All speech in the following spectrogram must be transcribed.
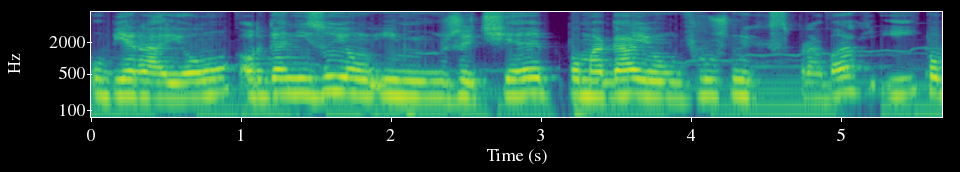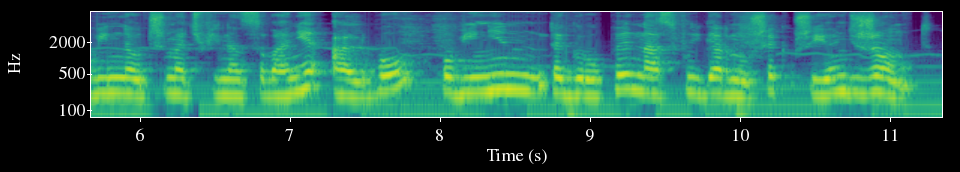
ubierają, organizują im życie, pomagają w różnych sprawach i powinny otrzymać finansowanie, albo powinien te grupy na swój garnuszek przyjąć rząd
